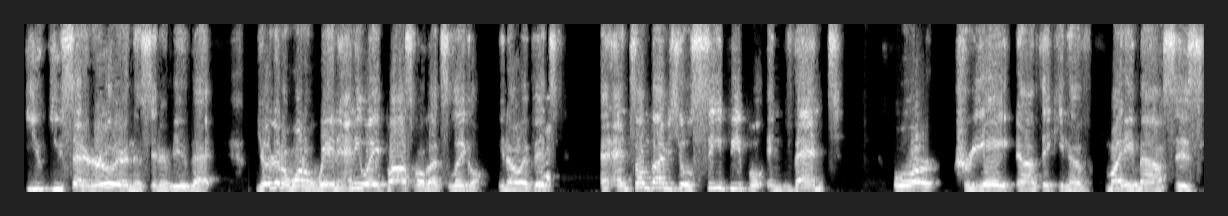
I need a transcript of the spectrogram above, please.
you, you said it earlier in this interview that you're going to want to win any way possible that's legal. You know, if it's, and, and sometimes you'll see people invent or create. And I'm thinking of Mighty Mouse's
